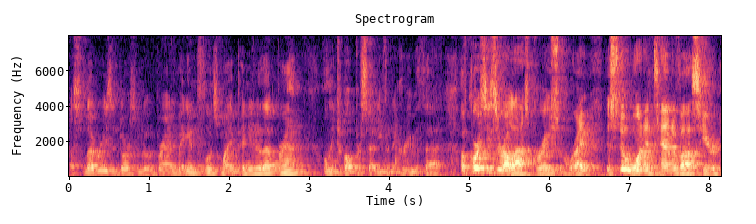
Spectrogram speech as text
A celebrity's endorsement of a brand may influence my opinion of that brand. Only 12% even agree with that. Of course, these are all aspirational, right? There's still one in 10 of us here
